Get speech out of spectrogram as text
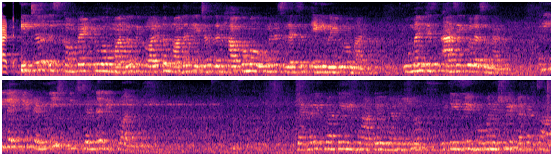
At age is compared to a mother, we call it a mother nature, then how come a woman is less in any way to a man? Woman is as equal as a man. Feel like a feminist is gender equality. Gender equality is not a women issue. It is a human issue. It affects all.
